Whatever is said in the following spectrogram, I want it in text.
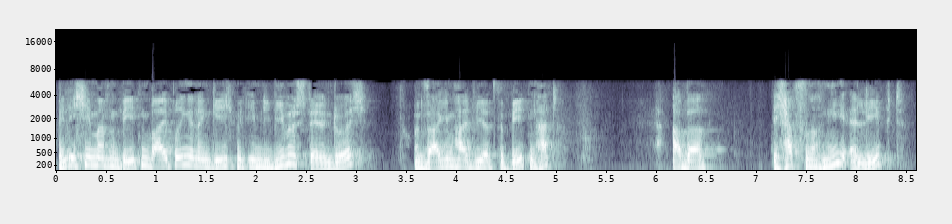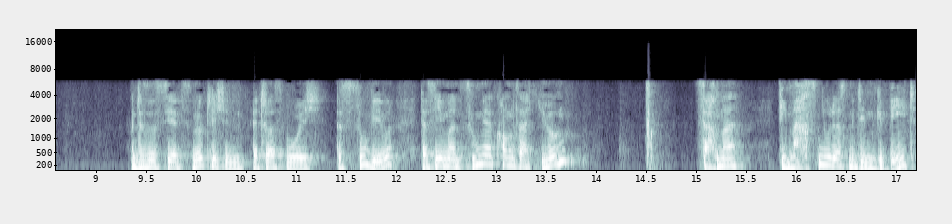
wenn ich jemandem Beten beibringe, dann gehe ich mit ihm die Bibelstellen durch und sage ihm halt, wie er zu beten hat. Aber ich habe es noch nie erlebt, und das ist jetzt wirklich etwas, wo ich das zugebe, dass jemand zu mir kommt und sagt, Jürgen, sag mal, wie machst du das mit dem Gebet?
